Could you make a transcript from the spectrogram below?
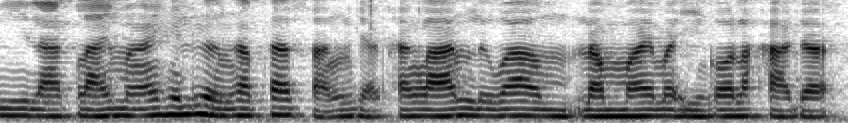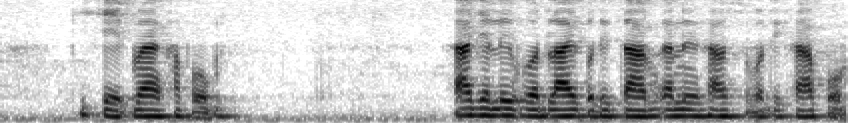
มีหลากหลายไม้ให้เลือกนะครับ ถ้าสั่งจากทางร้านหรือว่านำไม้มาเองก็ราคาจะพิเศษมากครับผมถ้าอย่าลืมกดไลค์กดติดตามกันด้วยครับ สวัสดีครับผม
